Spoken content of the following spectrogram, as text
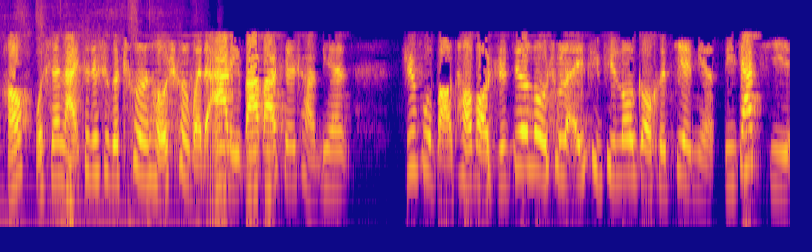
好，我先来，这就是个彻头彻尾的阿里巴巴宣传片。支付宝、淘宝直接露出了 APP logo 和界面，李佳琦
